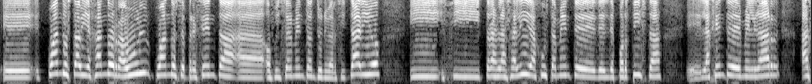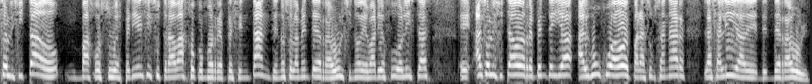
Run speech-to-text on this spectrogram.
Eh, ¿Cuándo está viajando Raúl? ¿Cuándo se presenta uh, oficialmente ante Universitario? Y si tras la salida justamente del deportista, eh, la gente de Melgar ha solicitado, bajo su experiencia y su trabajo como representante, no solamente de Raúl, sino de varios futbolistas, eh, ha solicitado de repente ya algún jugador para subsanar la salida de, de, Raúl.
